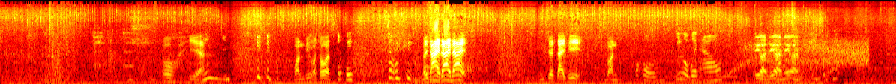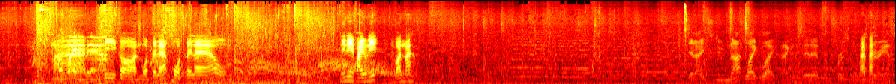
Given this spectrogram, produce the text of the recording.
โอ้เฮียบอลพี่ขอโทษ จะไปจะไปถึงไม่ได้ได้ได้มึงเชื่อใจพี่บอลโอ้โหยิ่งกว่าเบิร์นเอาท์นี่ก่อนนี่ก่อนนี่ก่อน มาเอาไฟหายไปไหนอะ นี่ก่อนหมดไปแล้วหมดไปแล้ว นี่นี่ไฟตรงนี้ไอ้บอลมา Deadites do not like light. I can say that from personal Bye, bye. experience.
